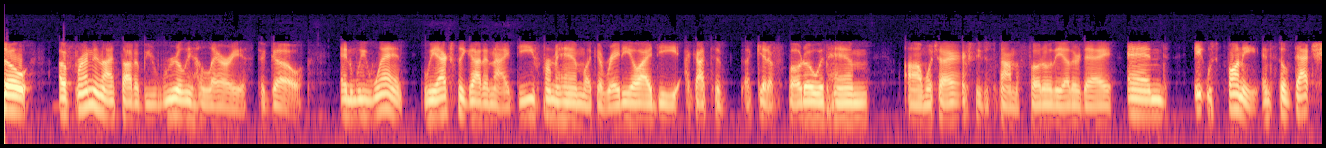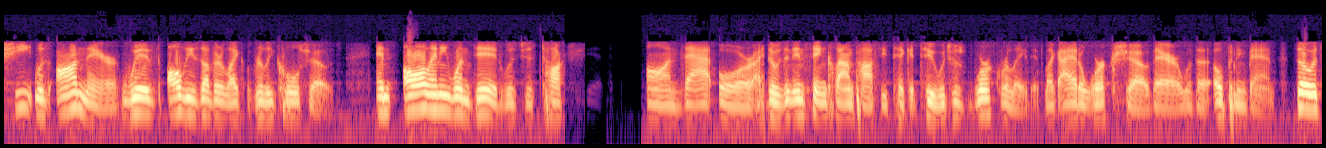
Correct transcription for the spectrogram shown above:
So a friend and I thought it'd be really hilarious to go, and we went. We actually got an ID from him, like a radio ID. I got to get a photo with him, um, which I actually just found the photo the other day, and it was funny. And so that sheet was on there with all these other like really cool shows and all anyone did was just talk on that or I, there was an insane clown posse ticket too which was work related like i had a work show there with an opening band. So it's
